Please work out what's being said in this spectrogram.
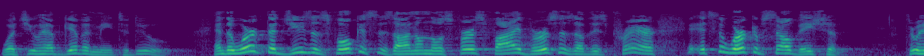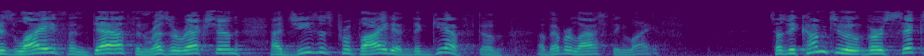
what you have given me to do. And the work that Jesus focuses on on those first five verses of this prayer, it's the work of salvation. Through his life and death and resurrection, uh, Jesus provided the gift of, of everlasting life. So as we come to verse 6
